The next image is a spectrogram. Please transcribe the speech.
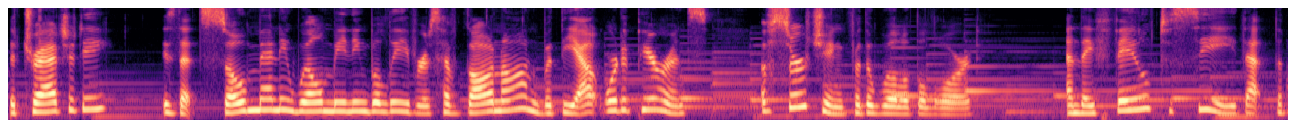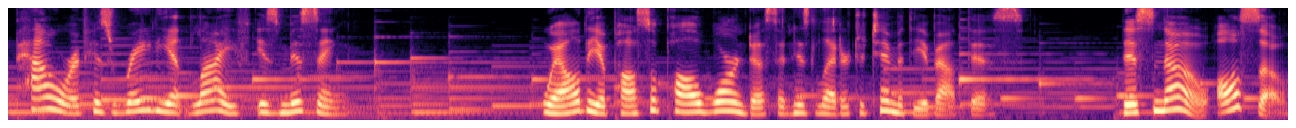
The tragedy is that so many well meaning believers have gone on with the outward appearance of searching for the will of the Lord, and they fail to see that the power of His radiant life is missing. Well, the Apostle Paul warned us in his letter to Timothy about this. This know also,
